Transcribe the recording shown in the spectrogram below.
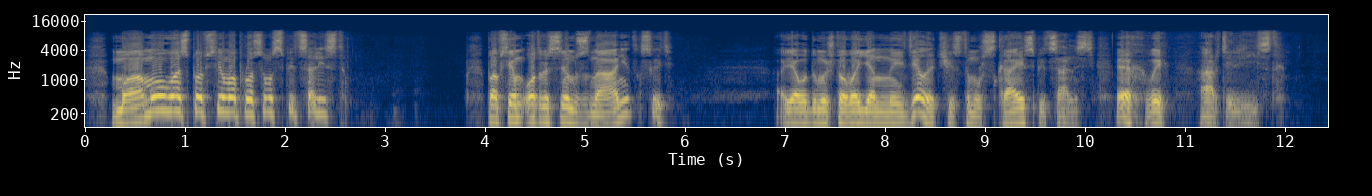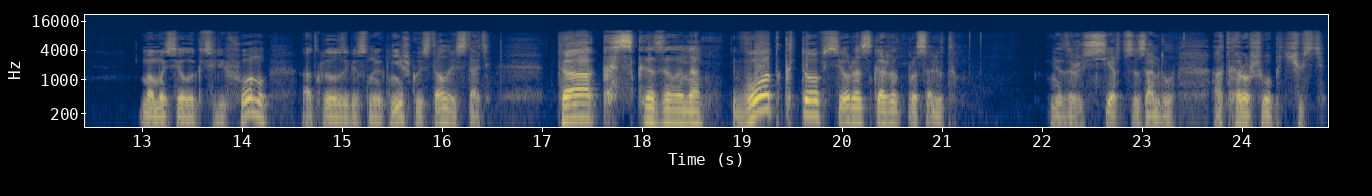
— Мама у вас по всем вопросам специалист. По всем отраслям знаний, так сказать. А я вот думаю, что военное дело — чисто мужская специальность. Эх вы, артиллерист. Мама села к телефону, открыла записную книжку и стала листать. — Так, — сказала она, — вот кто все расскажет про салют. Мне даже сердце замерло от хорошего предчувствия.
